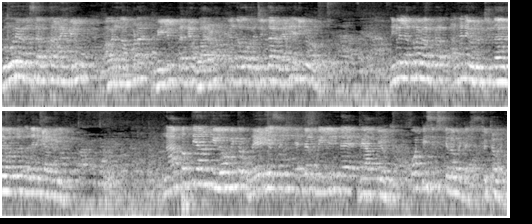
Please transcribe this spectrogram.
ദൂരെ ഒരു സ്ഥലത്താണെങ്കിലും അവർ നമ്മുടെ വീട്ടിൽ തന്നെ വരണം എന്നുള്ള ഒരു ചിന്താഗതിയാണ് എനിക്കുള്ളത്. നിങ്ങളിൽ എത്ര പേർക്ക് അങ്ങനെ ഒരു ചിന്താഗതി ഉണ്ട് എന്ന് എനിക്കറിയില്ല. നാൽപ്പത്തിയാറ് കിലോമീറ്റർ റേഡിയസിൽ എന്റെ ബില്ലിന്റെ വ്യാപ്തിയുണ്ട് ഫോർട്ടി സിക്സ് കിലോമീറ്റേഴ്സ് ചുറ്റളവ്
